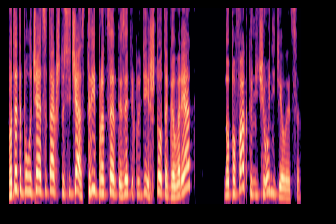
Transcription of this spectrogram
вот это получается так, что сейчас 3% из этих людей что-то говорят, но по факту ничего не делается.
